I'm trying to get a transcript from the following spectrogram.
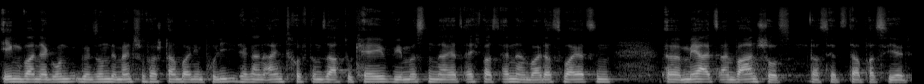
irgendwann der gesunde Menschenverstand bei den Politikern eintrifft und sagt, okay, wir müssen da jetzt echt was ändern, weil das war jetzt ein, äh, mehr als ein Warnschuss, was jetzt da passiert.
